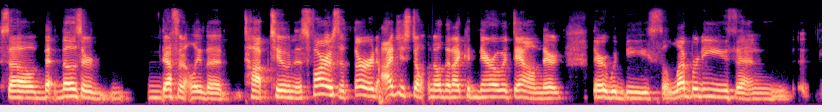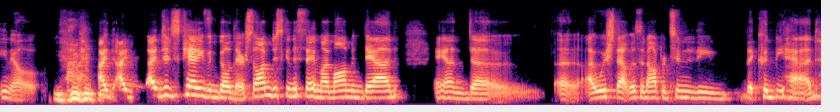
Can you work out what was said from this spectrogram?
So th- those are definitely the top two and as far as the third i just don't know that i could narrow it down there there would be celebrities and you know I, I i just can't even go there. So i'm just going to say my mom and dad and uh, uh, i wish that was an opportunity that could be had.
